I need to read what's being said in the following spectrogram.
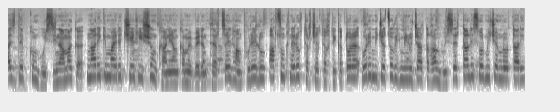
այս դեպքում հույսի նամակը Նարեկի մայրը չի հիշում, քանի անգամ է վերընթերցել, համբուրել ու արցունքներով թրջել թղթի կտորը, որի միջոցով իր մինուճար տղան հույս էր տալիս, որ միջև նոր տարի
